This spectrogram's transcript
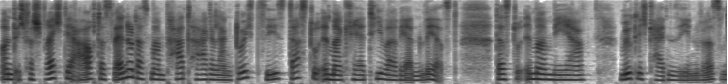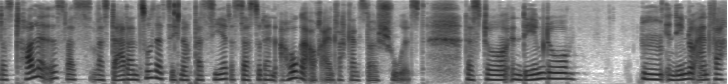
Und ich verspreche dir auch, dass wenn du das mal ein paar Tage lang durchziehst, dass du immer kreativer werden wirst, dass du immer mehr Möglichkeiten sehen wirst. Und das Tolle ist, was, was da dann zusätzlich noch passiert, ist, dass du dein Auge auch einfach ganz doll schulst. Dass du, indem du, mm, indem du einfach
